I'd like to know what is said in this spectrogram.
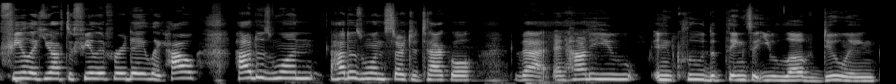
feel like you have to feel it for a day? Like how how does one how does one start to tackle that? And how do you include the things that you love doing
